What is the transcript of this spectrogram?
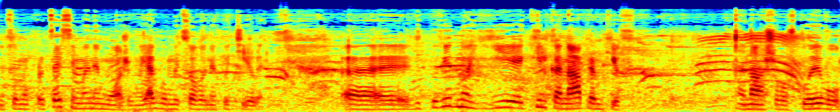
у цьому процесі ми не можемо, як би ми цього не хотіли. Відповідно, є кілька напрямків нашого впливу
